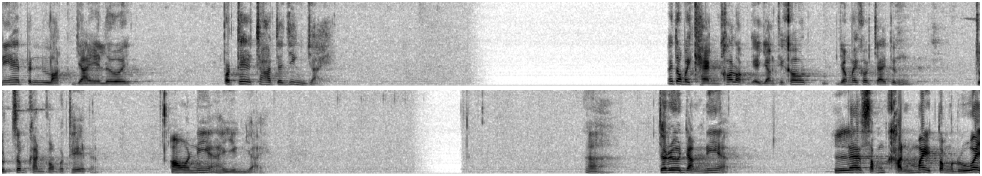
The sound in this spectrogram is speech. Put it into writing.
นี้ให้เป็นหลักใหญ่เลย ประเทศชาติจะยิ่งใหญ่ ไม่ต้องไปแข่งเขาหรอกอย่างที่เขายังไม่เข้าใจถึงจุดสำคัญของประเทศเอาอันนี้ให้ยิ่งใหญ่ อ่า เจริญอย่างเนี้ยและสำคัญไม่ต้องรวย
